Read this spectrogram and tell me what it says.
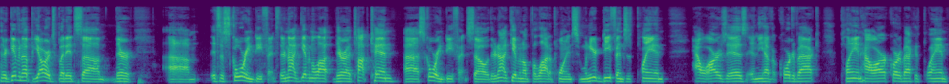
they're giving up yards, but it's um, they're um, it's a scoring defense. They're not giving a lot. They're a top ten uh, scoring defense, so they're not giving up a lot of points. And when your defense is playing how ours is, and you have a quarterback playing how our quarterback is playing,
